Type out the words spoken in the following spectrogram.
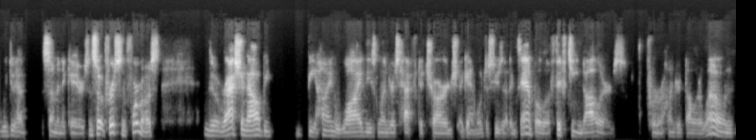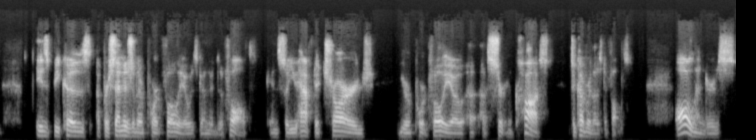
we do have some indicators. And so, first and foremost, the rationale be, behind why these lenders have to charge again, we'll just use that example of fifteen dollars for a hundred dollar loan is because a percentage of their portfolio is going to default and so you have to charge your portfolio a, a certain cost to cover those defaults. All lenders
